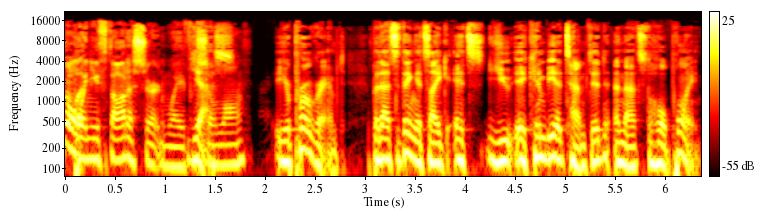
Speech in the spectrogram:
Oh, when you've thought a certain way for yes, so long. You're programmed. But that's the thing. It's like, it's you, it can be attempted, and that's the whole point.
